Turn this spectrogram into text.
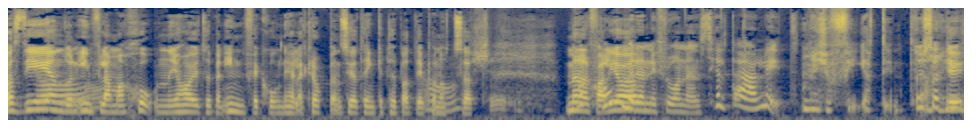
Fast det är ju ändå en inflammation, jag har ju typ en infektion i hela kroppen så jag tänker typ att det är på något sätt. Men Var kommer jag... den ifrån ens? Helt ärligt. Men jag vet inte. Du, sa, du, jag, ju-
